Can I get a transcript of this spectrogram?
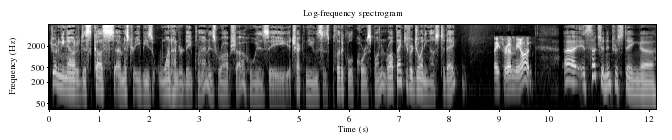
Joining me now to discuss uh, Mr. Eby's 100 day plan is Rob Shaw, who is a CHEK News' political correspondent. Rob, thank you for joining us today. Thanks for having me on. Uh, it's such an interesting. Uh,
